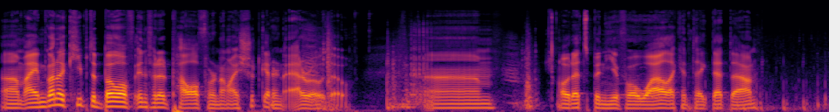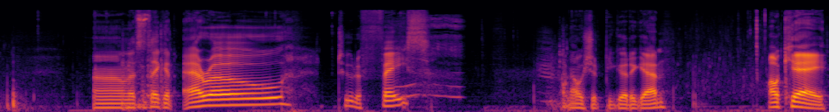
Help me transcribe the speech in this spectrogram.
Um, I'm gonna keep the Bow of Infinite Power for now. I should get an arrow, though. Um, oh, that's been here for a while. I can take that down. Uh, let's take an arrow to the face. Now we should be good again. Okay.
